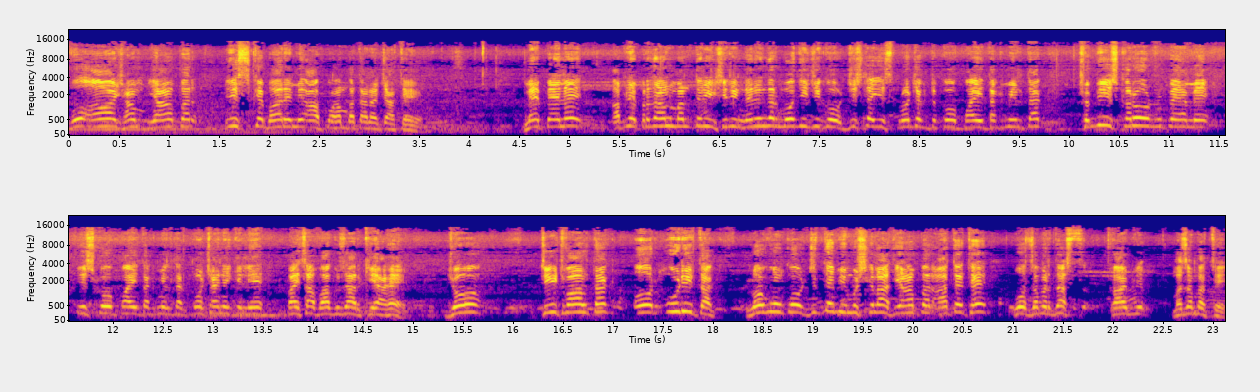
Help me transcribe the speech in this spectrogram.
وہ آج ہم یہاں پر اس کے بارے میں آپ کو ہم بتانا چاہتے ہیں۔ میں پہلے اپنے پردھان منتری شری نریندر مودی جی کو، جس نے اس پروجیکٹ کو پائی تکمیل تک چھبیس کروڑ روپے میں اس کو پائی تکمیل تک پہنچانے کے لیے پیسہ واگزار کیا ہے، جو ٹیٹوال تک اور اوڑی تک لوگوں کو جتنے بھی مشکلات یہاں پر آتے تھے، وہ زبردست قابل مذمت تھے۔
